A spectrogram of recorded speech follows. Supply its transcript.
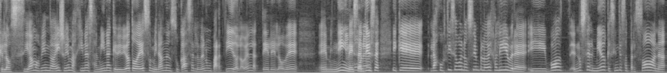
que los sigamos viendo ahí. Yo imagino a esa mina que vivió todo eso mirando en su casa, lo ve en un partido, lo ve en la tele, lo ve. Eh, me indigna y sentirse. Y que la justicia, bueno, siempre lo deja libre. Y vos, eh, no sé, el miedo que siente esa persona,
